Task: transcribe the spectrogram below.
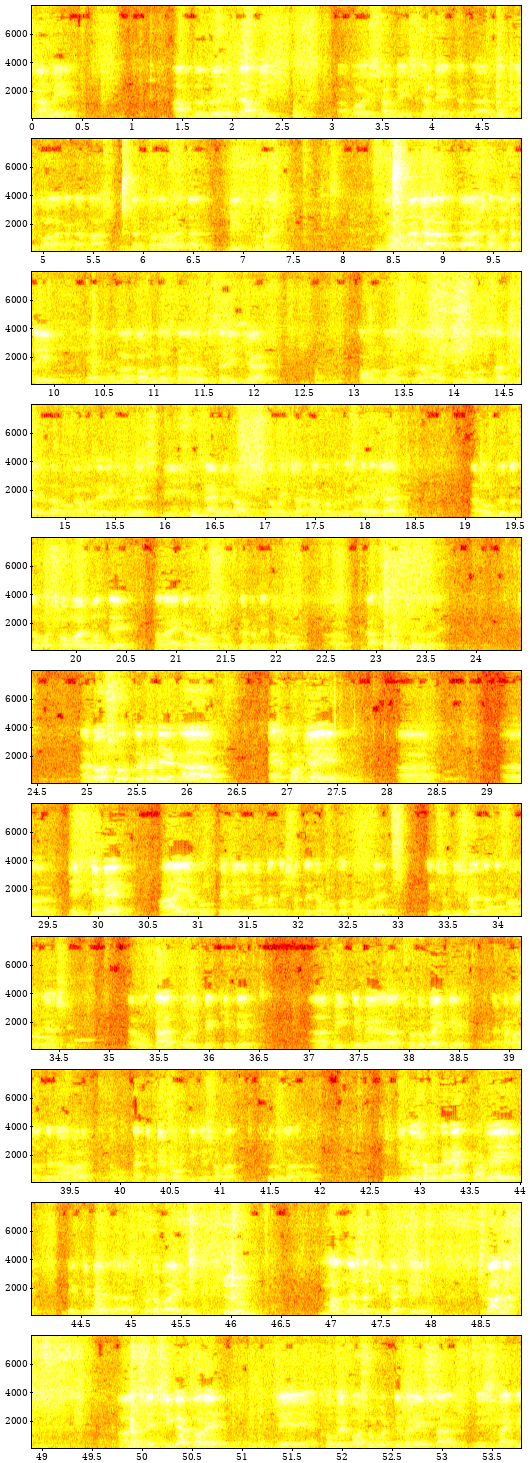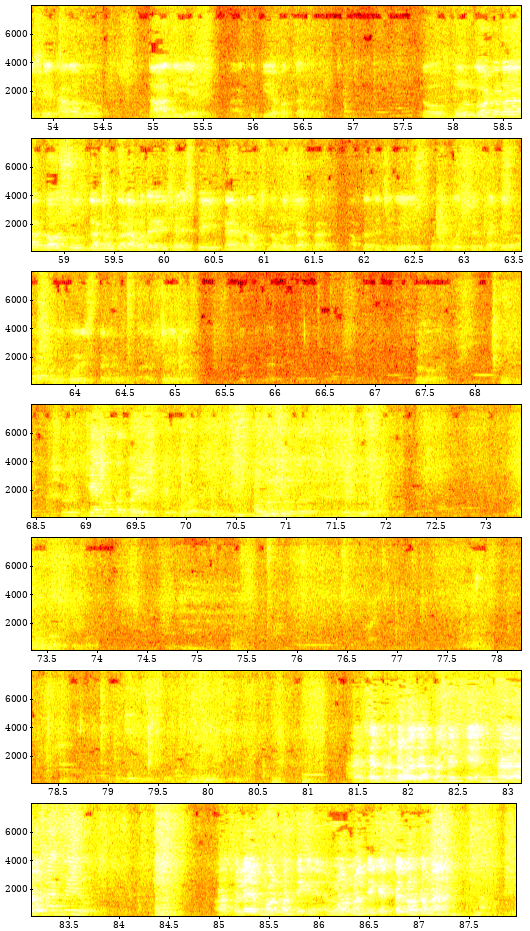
গ্রামে আব্দুর রহিম রাফি বয়স ছাব্বিশ নামে একজন ব্যক্তির গলা কাটা লাশ উদ্ধার করা হয় তার নিজ ঘরে। ঘটনা জানার সাথে সাথেই কমলগঞ্জ থানার officer in charge, Kamalganj Sreemangal circle এবং আমাদের additional SP crime and of Nabin Chakma ঘটনাস্থলে যায় এবং দ্রুততম সময়ের মধ্যে তারা এটা রহস্য উদ্ঘাটনের জন্য কাজ শুরু করে। রহস্য উদ্ঘাটনের এক পর্যায়ে ভিকটিমের ভাই এবং ফ্যামিলি মেম্বারদের সাথে যখন কথা বলে, কিছু বিষয় তাদের নজরে আসে এবং তার পরিপ্রেক্ষিতে ভিকটিমের ছোট ভাইকে হেফাজতে নেওয়া হয় এবং তাকে ব্যাপক জিজ্ঞাসাবাদ শুরু করা হয়। জিজ্ঞাসাবাদের এক পর্যায়ে ভিক্টিমের ছোট ভাই মাদ্রাসা শিক্ষার্থী রানা সে স্বীকার করে যে ক্ষোভের বশবর্তী হয়ে তার নিজ ভাইকে সে ধারালো দা দিয়ে কুপিয়ে হত্যা করে। তো মূল ঘটনা রহস্য উদ্ঘাটন করে আমাদের addition SP crime of Nobel Chakma আপনাদের যদি কোনো কোয়েশ্চেন থাকে বা কোনো কোয়েরিজ থাকে আহ, ধন্যবাদ। কেন তার বাইরে অন্য কেউ তো এর সাথে জড়িত। আচ্ছা ধন্যবাদ আপনাদেরকে। আসলে মর্মান্তিক মর্মান্তিক একটা ঘটনা।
